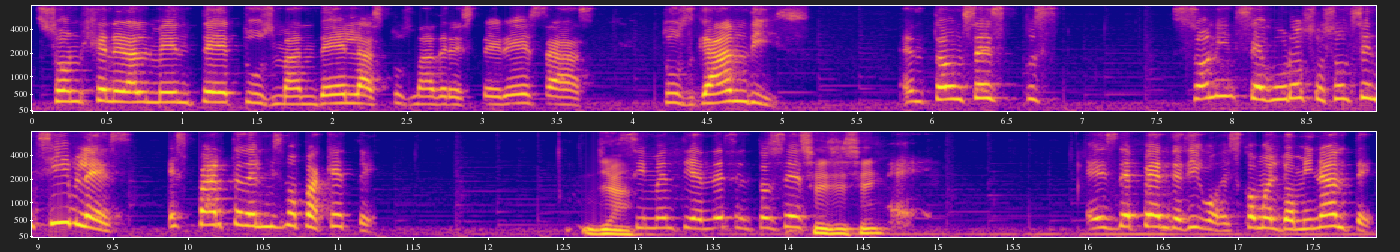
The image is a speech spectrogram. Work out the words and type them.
Son generalmente tus Mandelas, tus Madres Teresas, tus Gandhis. Entonces, pues, ¿son inseguros o son sensibles? Es parte del mismo paquete. Ya. ¿Sí me entiendes? Entonces, sí, sí, sí. Eh, es depende, digo, es como el dominante.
